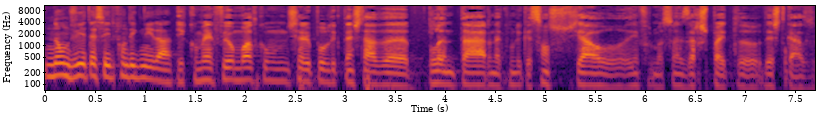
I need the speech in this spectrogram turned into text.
Não devia ter saído com dignidade. E como é que foi o modo como o Ministério Público tem estado a plantar na comunicação social informações a respeito deste caso?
